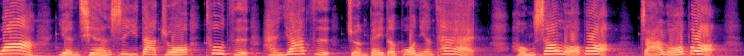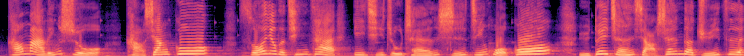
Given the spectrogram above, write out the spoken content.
哇，眼前是一大桌兔子和鸭子准备的过年菜：红烧萝卜、炸萝卜、烤马铃薯、烤香菇。所有的青菜一起煮成什锦火锅，与堆成小山的橘子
